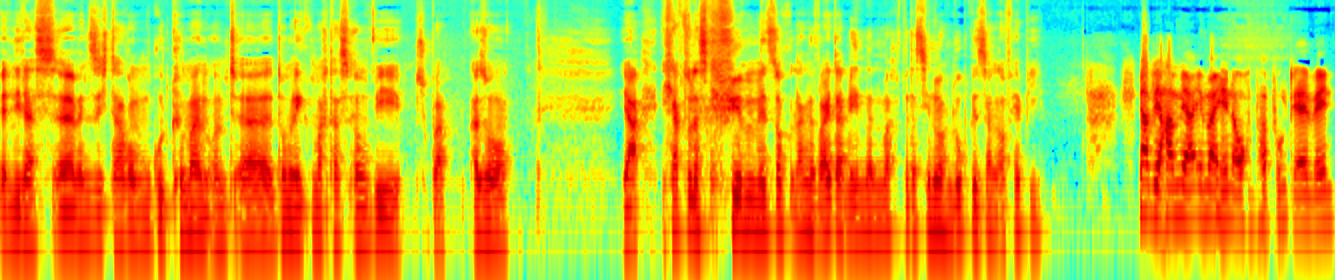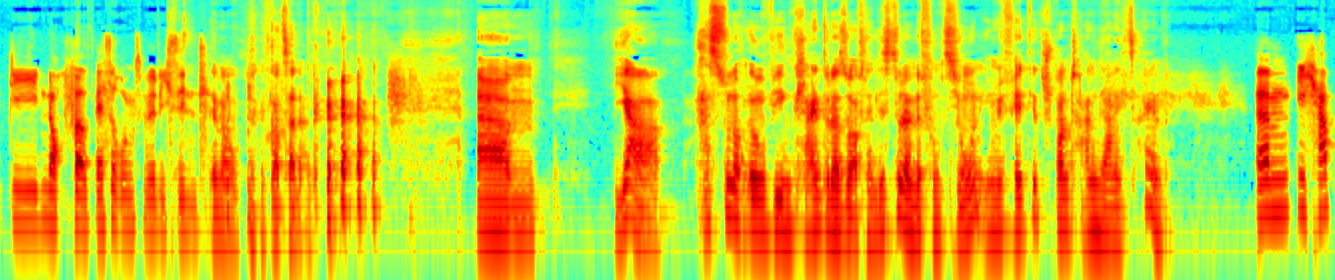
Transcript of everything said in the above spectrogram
wenn die das, äh, wenn sie sich darum gut kümmern und äh, Dominik macht das irgendwie super. Also ja, ich habe so das Gefühl, wenn wir jetzt noch lange weiterreden, dann macht wir das hier nur noch ein Lobgesang auf Happy. Na, wir haben ja immerhin auch ein paar Punkte erwähnt, die noch verbesserungswürdig sind. Genau, Gott sei Dank. ähm, ja, hast du noch irgendwie einen Client oder so auf der Liste oder eine Funktion? Mir fällt jetzt spontan gar nichts ein. Ähm, ich habe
